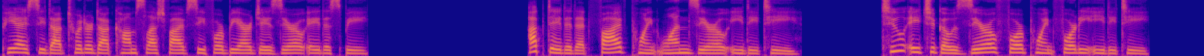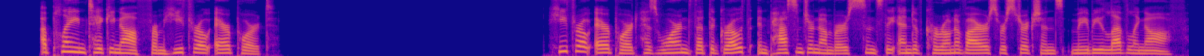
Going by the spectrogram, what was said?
pic.twitter.com slash 5c4brj08sb. Updated at 5.10 EDT. 2H ago 04.40 EDT. A plane taking off from Heathrow Airport. Heathrow Airport has warned that the growth in passenger numbers since the end of coronavirus restrictions may be leveling off.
